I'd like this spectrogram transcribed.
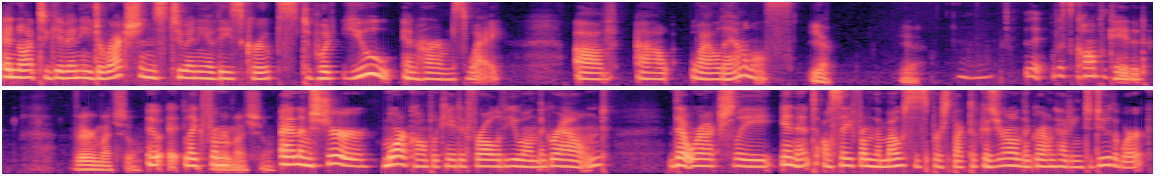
and not to give any directions to any of these groups to put you in harm's way of uh, wild animals. Yeah. Yeah. It was complicated, Very much so. It- it- like Very from much so. and I'm sure more complicated for all of you on the ground that were actually in it. I'll say from the mouse's perspective, because you're on the ground having to do the work.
